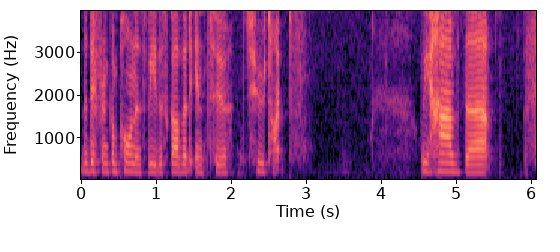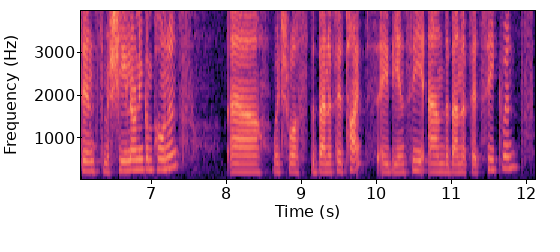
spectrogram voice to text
the different components we discovered into two types. We have the synth machine learning components, uh, which was the benefit types, A, B, and C, and the benefit sequence,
